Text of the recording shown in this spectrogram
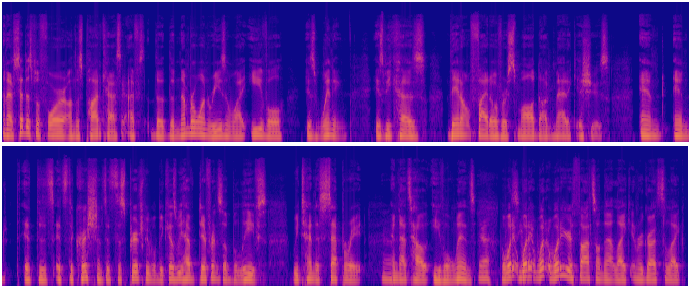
and I've said this before on this podcast. I've the the number one reason why evil is winning is because they don't fight over small dogmatic issues. and and it, it's it's the Christians, it's the spiritual people because we have difference of beliefs, we tend to separate, and that's how evil wins. Yeah, But what what what what are your thoughts on that? Like in regards to like,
